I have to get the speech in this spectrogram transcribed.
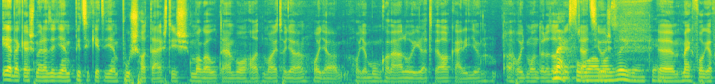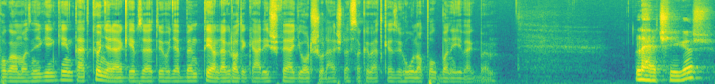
érdekes, mert ez egy ilyen picikét egy ilyen push hatást is maga után vonhat majd, hogy a, hogy a, hogy a munkavállaló, illetve akár így, ahogy mondod, az adminisztrációs meg fogja fogalmazni igényként. Tehát könnyen elképzelhető, hogy ebben tényleg radikális felgyorsulás lesz a következő hónapokban, években. Lehetséges.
